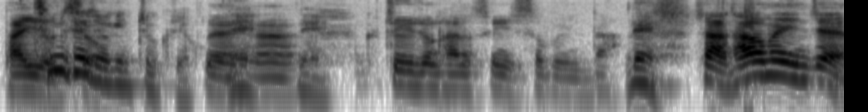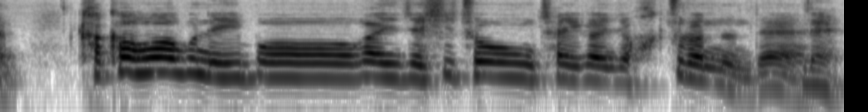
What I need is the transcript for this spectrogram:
바이오 쪽 틈새적인 쪽이요. 네, 네, 아. 네. 그쪽이 좀 가능성이 있어 보인다. 네. 자 다음에 이제 카카오하고 네이버가 이제 시총 차이가 이제 확 줄었는데 네.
